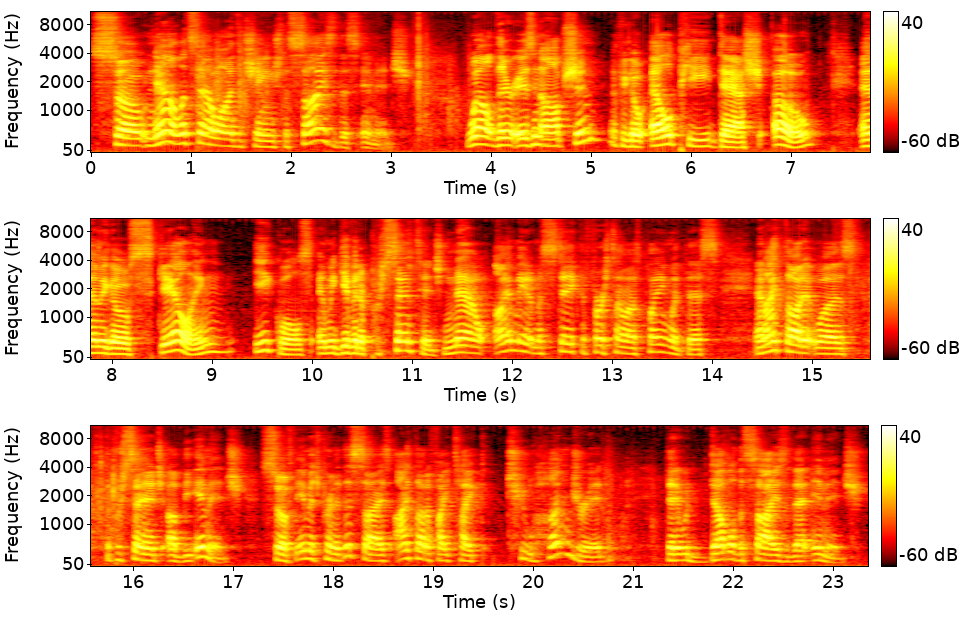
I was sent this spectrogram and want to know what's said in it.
So now let's say I wanted to change the size of this image. Well, there is an option. If we go LP-O, and then we go scaling equals, and we give it a percentage. Now, I made a mistake the first time I was playing with this, and I thought it was the percentage of the image. So if the image printed this size, I thought if I typed 200, that it would double the size of that image.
